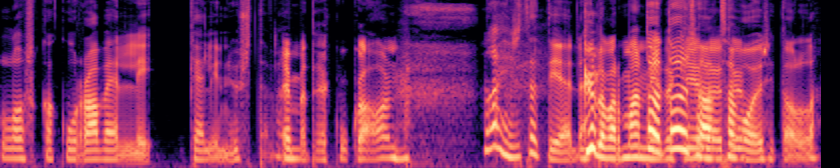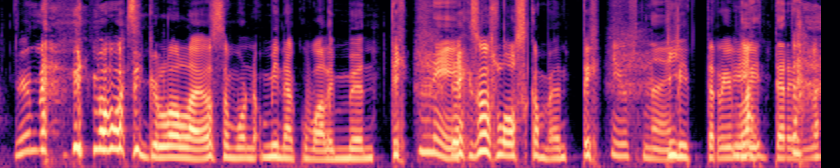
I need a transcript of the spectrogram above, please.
loskakuravelli kelin ystävä. En mä tiedä kuka on. No ei sitä tiedä. Kyllä varmaan to, niitäkin toisaalta sä löytyy. voisit olla. niin mä voisin kyllä olla, jos se mun minäkuva oli möntti. Niin, Eikö se olisi loskamöntti just näin. glitterillä? Glitterillä.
